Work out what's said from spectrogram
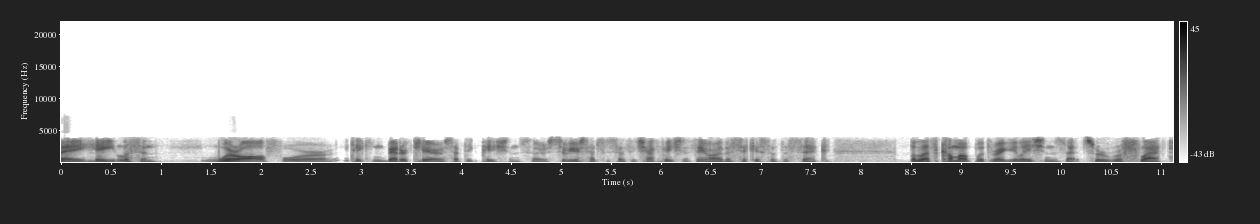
say, hey, listen, we're all for taking better care of septic patients or severe septic septic shock patients. They are the sickest of the sick. But let's come up with regulations that sort of reflect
